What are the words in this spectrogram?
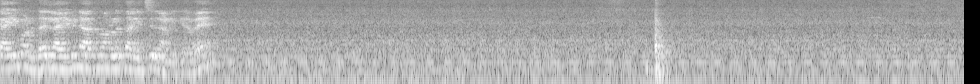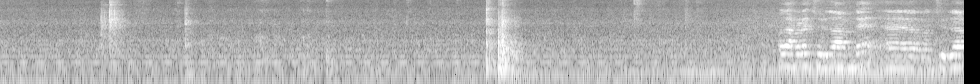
ലൈവ് ഉണ്ട്. ലൈവിനകത്ത് നമ്മൾ തയ്ച്ച് കാണിക്കാവേ. അപ്പോൾ നമ്മുടെ ചുരിദാറിന്റെ ചുരിദാർ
